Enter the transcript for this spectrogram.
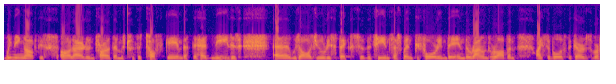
winning of this All Ireland for them. It was a tough game that they had needed, uh, with all due respect to the teams that went before in the in the round robin. I suppose the girls were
